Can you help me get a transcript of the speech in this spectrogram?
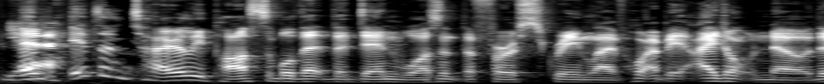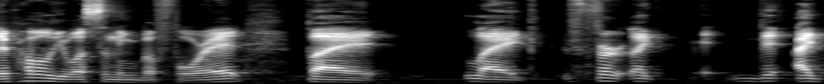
yeah, And it's entirely possible that The Den wasn't the first screen live horror. I mean, I don't know. There probably was something before it, but like for like, the, I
